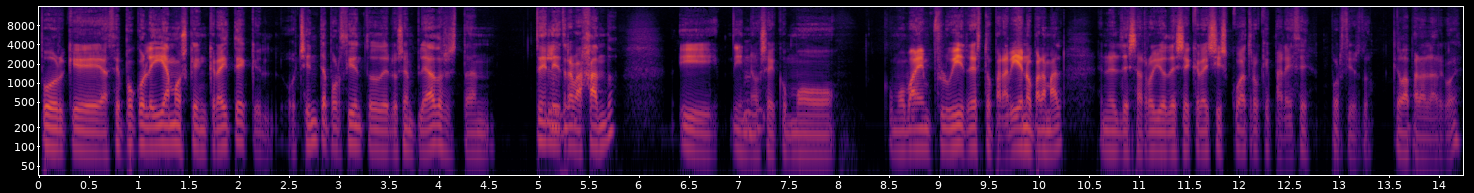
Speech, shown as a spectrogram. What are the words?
porque hace poco leíamos que en Crytek el 80% de los empleados están teletrabajando y, no sé cómo, cómo va a influir esto, para bien o para mal, en el desarrollo de ese Crisis 4 que parece, por cierto, que va para largo. ¿eh?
